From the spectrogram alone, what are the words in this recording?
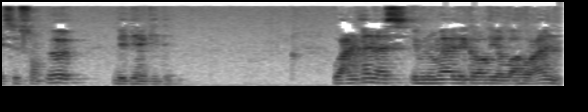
Et ce sont eux les bien guidés. وعن أنس بن مالك رضي الله عنه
